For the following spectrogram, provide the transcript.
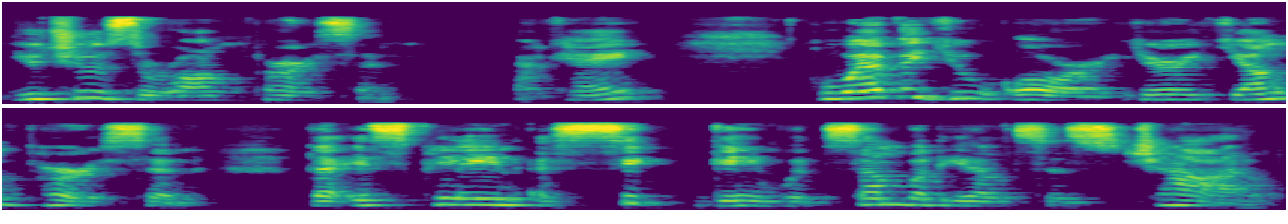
you choose the wrong person okay? Whoever you are you're a young person that is playing a sick game with somebody else's child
